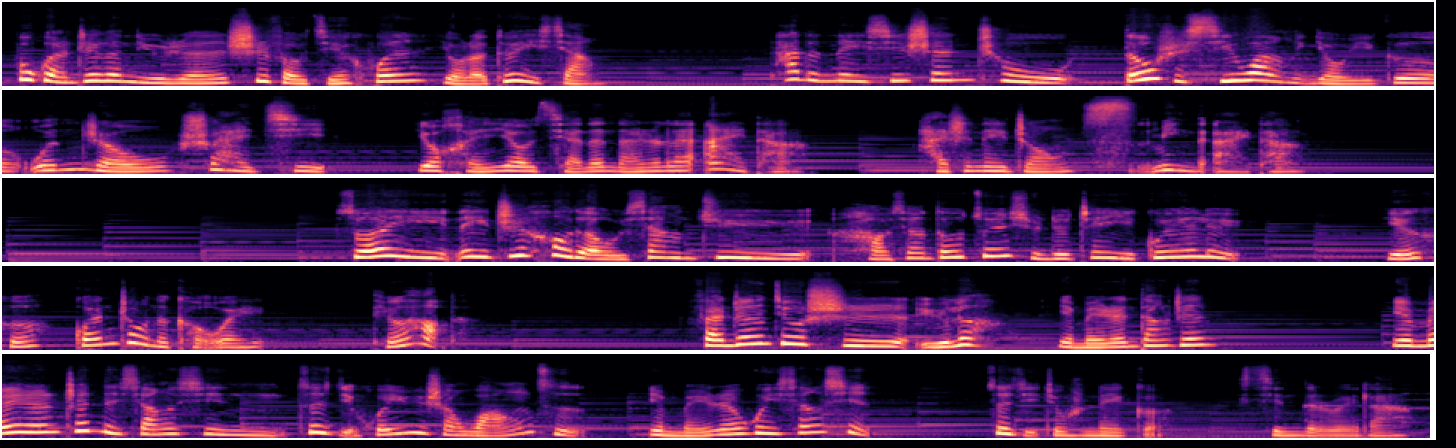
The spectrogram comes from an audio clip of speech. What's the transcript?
不管这个女人是否结婚有了对象，她的内心深处都是希望有一个温柔、帅气又很有钱的男人来爱她，还是那种死命的爱她。所以那之后的偶像剧好像都遵循着这一规律，迎合观众的口味，挺好的。反正就是娱乐，也没人当真，也没人真的相信自己会遇上王子，也没人会相信自己就是那个辛德瑞拉。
